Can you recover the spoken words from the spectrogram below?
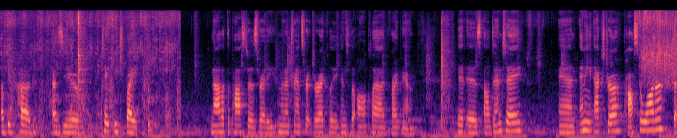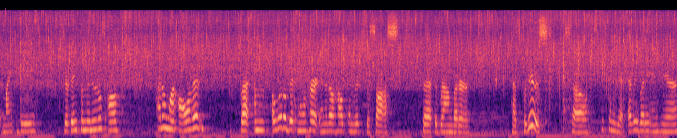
a big hug as you take each bite. Now that the pasta is ready, I'm gonna transfer it directly into the all-clad fry pan. It is al dente, and any extra pasta water that might be dripping from the noodles, I'll, I don't want all of it, but I'm a little bit more hurt and it'll help enrich the sauce that the brown butter has produced. So just gonna get everybody in here.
